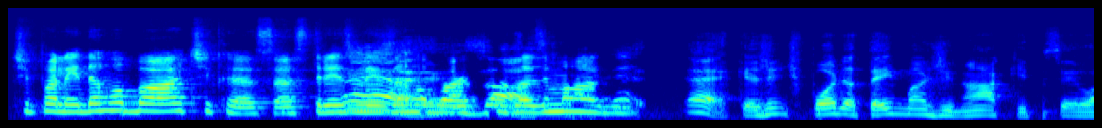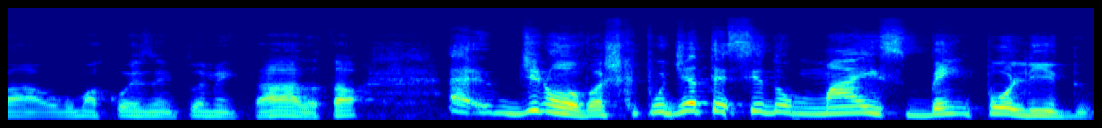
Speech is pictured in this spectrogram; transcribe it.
Tipo a lei da robótica, as três É, leis da robótica exato. do Asimov. É, que a gente pode até imaginar que, sei lá, alguma coisa implementada tal. É, de novo, acho que podia ter sido mais bem polido,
